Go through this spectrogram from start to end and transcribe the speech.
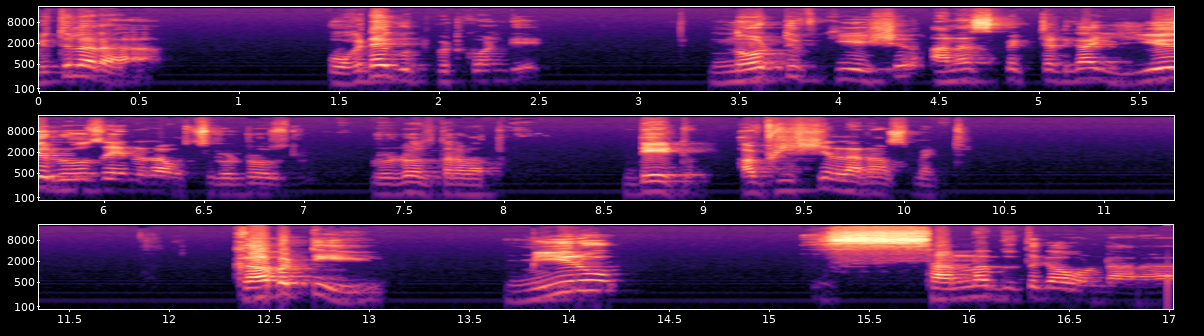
మిత్రులరా ఒకటే గుర్తుపెట్టుకోండి నోటిఫికేషన్ అన్ఎక్స్పెక్టెడ్గా ఏ రోజైనా రావచ్చు రెండు రోజులు రెండు రోజుల తర్వాత. డేట్ అఫీషియల్ అనౌన్స్మెంట్ కాబట్టి మీరు సన్నద్ధతగా ఉండారా?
